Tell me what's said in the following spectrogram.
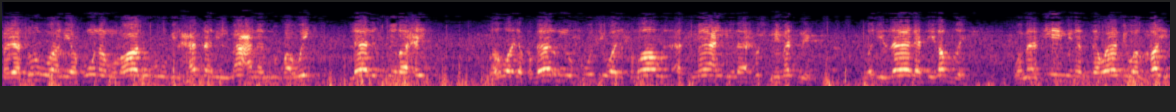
فيسوغ أن يكون مراده بالحسن المعنى اللغوي لا الاصطلاحي وهو إقبال النفوس وإصغاء الأسماع إلى حسن متنه وإزالة لفظه وما فيه من الثواب والخير.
